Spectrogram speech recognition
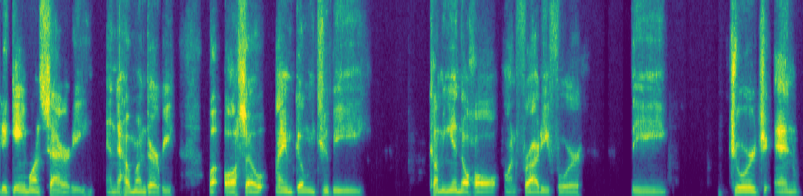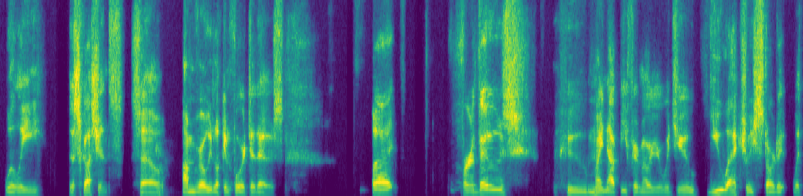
the game on Saturday and the home run derby, but also I'm going to be coming in the hall on Friday for the George and Willie discussions. So I'm really looking forward to those. But for those who might not be familiar with you, you actually started with,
